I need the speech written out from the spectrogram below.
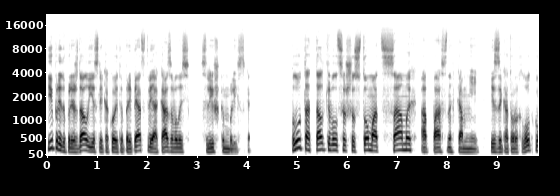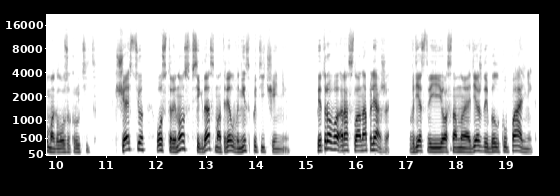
и предупреждал, если какое-то препятствие оказывалось слишком близко. Плут отталкивался шестом от самых опасных камней, из-за которых лодку могло закрутить. К счастью, острый нос всегда смотрел вниз по течению. Петрова росла на пляже, в детстве ее основной одеждой был купальник.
